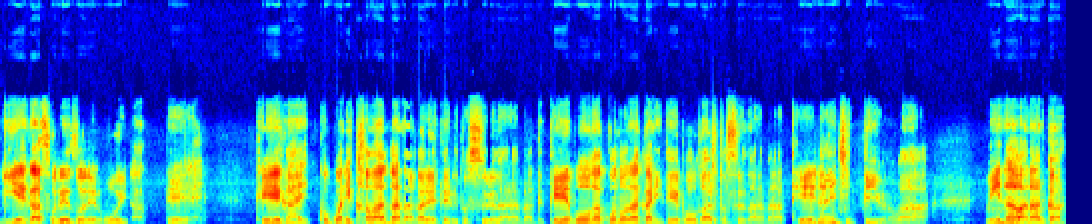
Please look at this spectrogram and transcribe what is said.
家がそれぞれ置いてあって、堤外、ここに川が流れてるとするならば、堤防がこの中に堤防があるとするならば、堤外地っていうのは、みんなはなんか、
